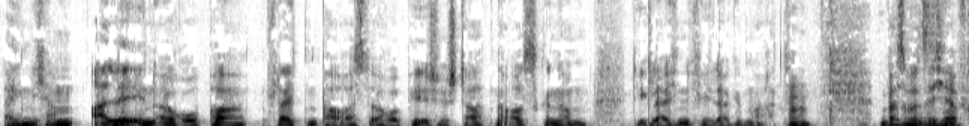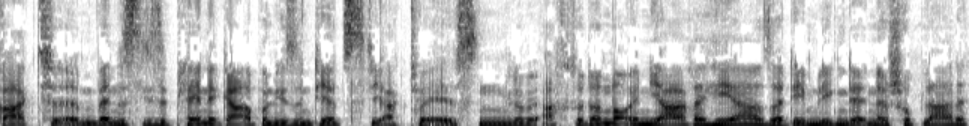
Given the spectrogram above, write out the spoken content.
eigentlich haben alle in Europa, vielleicht ein paar Osteuropäer, europäische Staaten ausgenommen, die gleichen Fehler gemacht. Hm. Was man sich ja fragt, ähm, wenn es diese Pläne gab und die sind jetzt die aktuellsten, glaube ich, acht oder neun Jahre her, seitdem liegen der in der Schublade,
